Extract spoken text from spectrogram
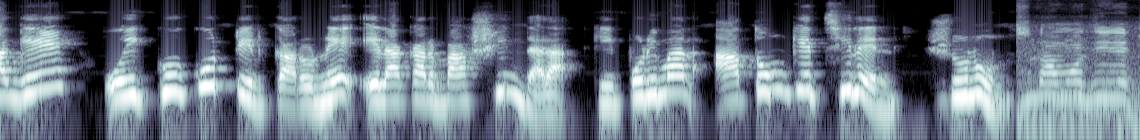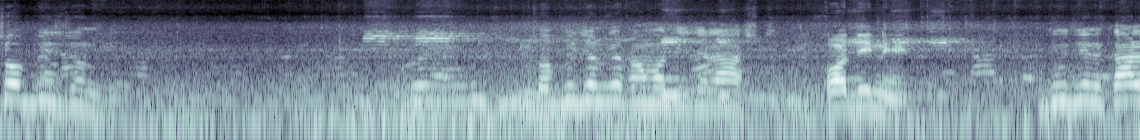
আগে ওই কুকুরটির কারণে এলাকার বাসিন্দারা কি পরিমাণ আতঙ্কে ছিলেন শুনুন। চব্বিশ জনকে। চব্বিশ জনকে কামড় দিয়েছে লাস্ট কদিনে? দুদিন কাল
